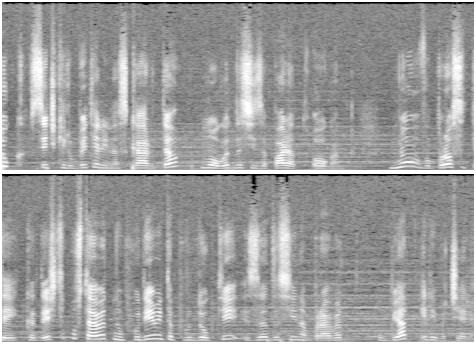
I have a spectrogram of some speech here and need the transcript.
Тук всички любители на скарта могат да си запалят огън. Но въпросът е къде ще поставят необходимите продукти, за да си направят обяд или вечеря.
